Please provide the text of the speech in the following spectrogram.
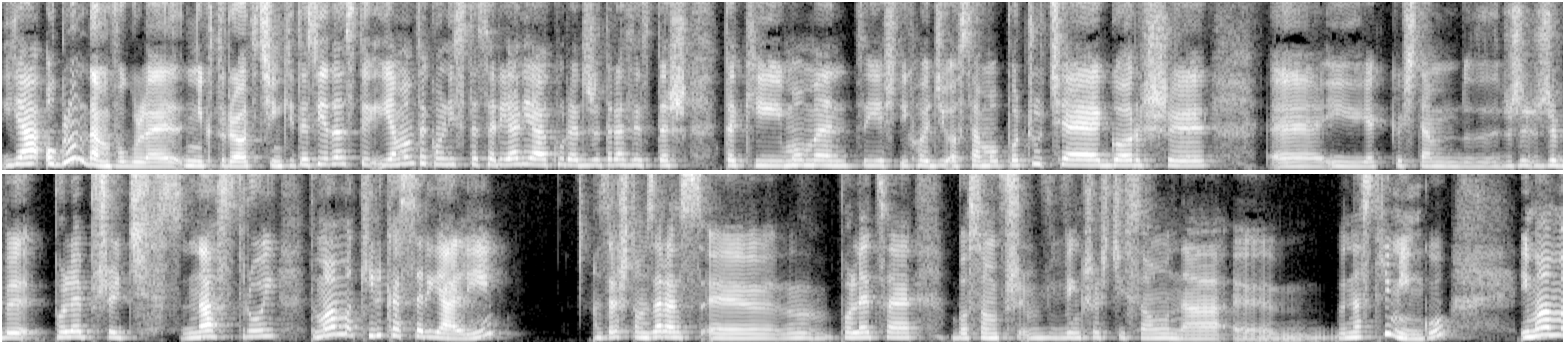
ja oglądam w ogóle niektóre odcinki. To jest jeden z tych. Ja mam taką listę seriali, a akurat, że teraz jest też taki moment, jeśli chodzi o samopoczucie gorszy e, i jakoś tam, żeby polepszyć nastrój, to mam kilka seriali. Zresztą zaraz y, polecę, bo są w, większości są na, y, na streamingu. I mam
